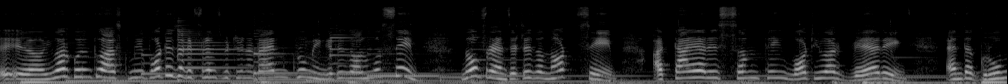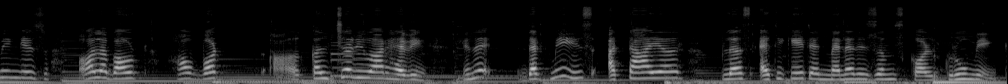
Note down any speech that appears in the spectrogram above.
uh, you are going to ask me what is the difference between attire and grooming? It is almost same. No friends it is not same. Attire is something what you are wearing. And the grooming is all about how what uh, culture you are having. You know that means attire plus etiquette and mannerisms called grooming.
